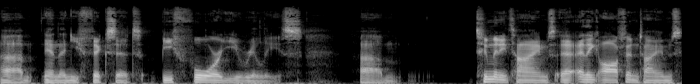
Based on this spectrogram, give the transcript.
um, and then you fix it before you release. Um, too many times, I think, oftentimes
